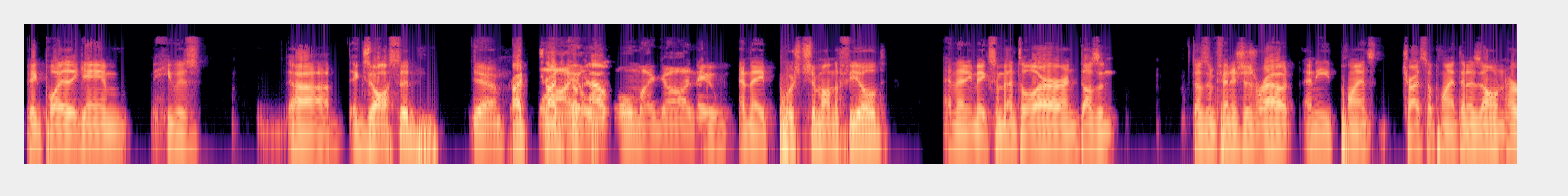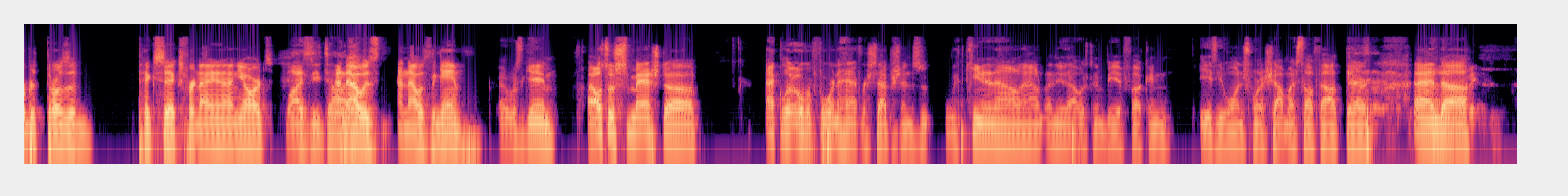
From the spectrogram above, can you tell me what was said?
big play of the game, he was uh, exhausted. yeah. Tried, tried to come out, Oh my god. and they and they pushed him on the field, and then he makes a mental error and doesn't doesn't finish his route, and he plants tries to plant in his own. Herbert throws a pick six for ninety nine yards, Why is he tired? and that was and that was the game. That was the game. I also smashed uh Ekeler over four and a half receptions with Keenan Allen out. I knew that was going to be a fucking easy one. Just want to shout myself out there. And uh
